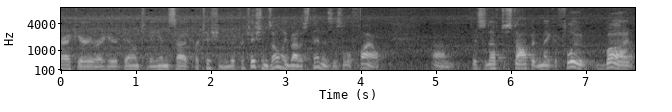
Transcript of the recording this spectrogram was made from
track area right here down to the inside partition. The partition's only about as thin as this little file. Um, it's enough to stop it and make a flute, but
